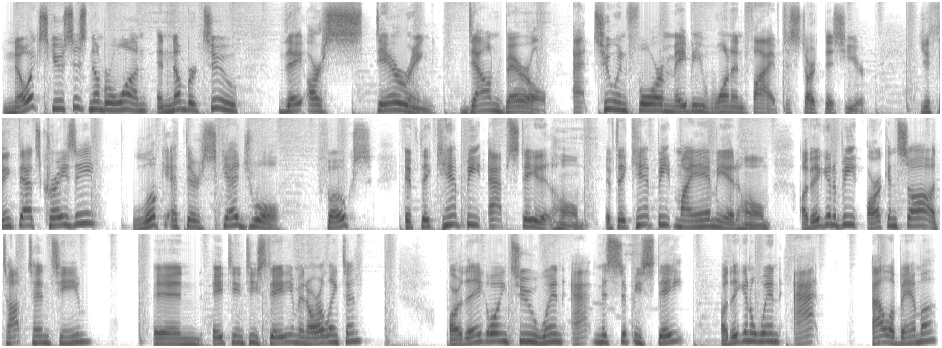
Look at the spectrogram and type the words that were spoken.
No excuses. Number 1, and number 2, they are staring down barrel at 2 and 4, maybe 1 and 5 to start this year. You think that's crazy? Look at their schedule, folks. If they can't beat App State at home, if they can't beat Miami at home, are they going to beat Arkansas, a top 10 team in AT&T Stadium in Arlington? Are they going to win at Mississippi State? Are they going to win at Alabama?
